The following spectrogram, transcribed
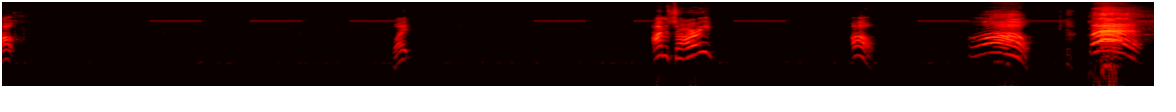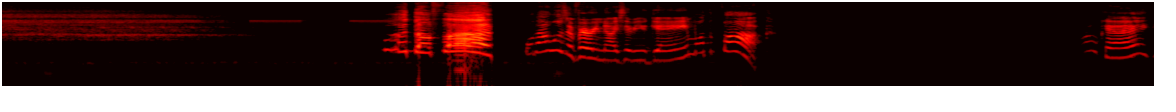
Oh. What? I'm sorry? Oh. Oh! Ah! What the fuck? Well, that wasn't very nice of you, game. What the fuck? Okay.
